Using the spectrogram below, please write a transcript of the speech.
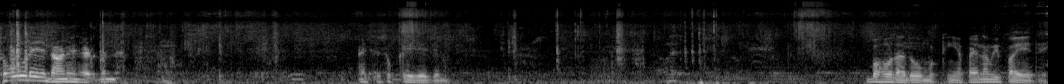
ਥੋੜੇ ਜਿਹੇ ਦਾਣੇ ਛੱਡ ਦਿੰਦਾ। ਇੱਥੇ ਸੁੱਕੇ ਜਿਹੇ ਨੂੰ ਬਹੁਤ ਆ ਦੋ ਮੁੱਠੀਆਂ ਪਹਿਲਾਂ ਵੀ ਪਏ ਤੇ।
